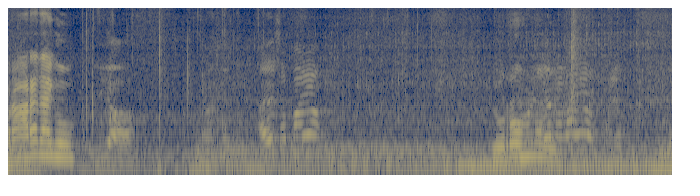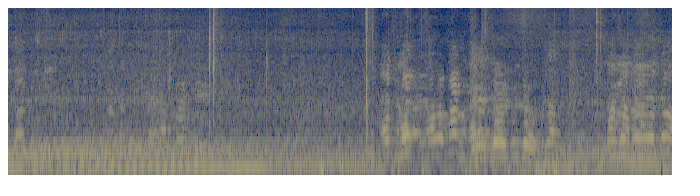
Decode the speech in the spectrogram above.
Kurang aret aku. Iya. Ayo siapa ayo? Luruh no. Ayo, ayo, ayo. Ayo, ayo.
